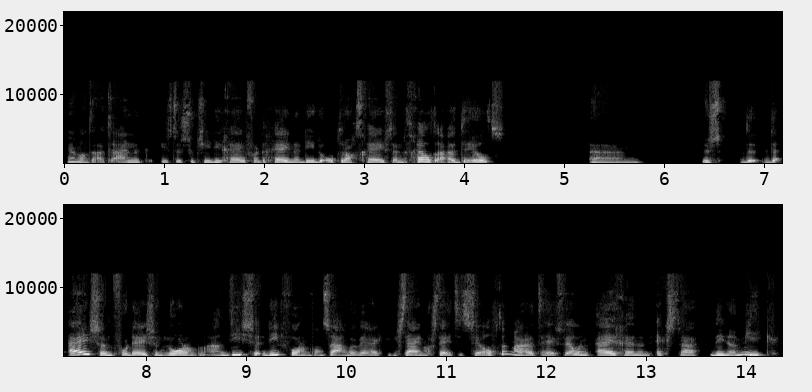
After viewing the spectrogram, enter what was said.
Want uiteindelijk is de subsidiegever degene die de opdracht geeft en het geld uitdeelt. Um, dus de, de eisen voor deze norm aan die, die vorm van samenwerking zijn nog steeds hetzelfde, maar het heeft wel een eigen en een extra dynamiek,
